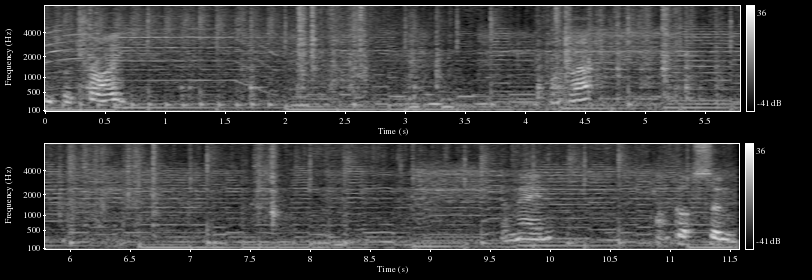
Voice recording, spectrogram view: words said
into a tray, like that. And then I've got some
